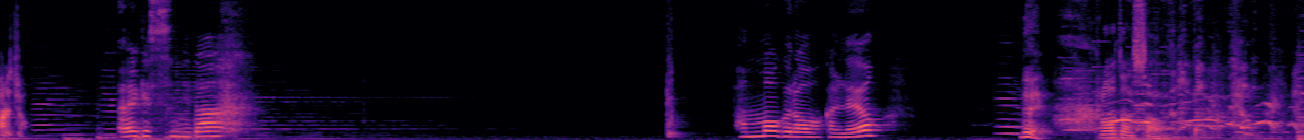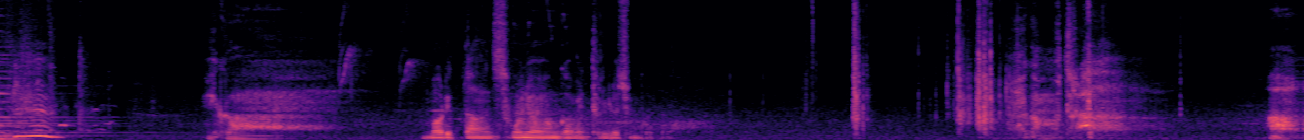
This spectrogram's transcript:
알았죠? 알겠습니다. 밥 먹으러 갈래요? 네, 그러던 싸움. 이거 머리 따은 소녀 영감이 들려준 거고 이건 뭐더라 아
